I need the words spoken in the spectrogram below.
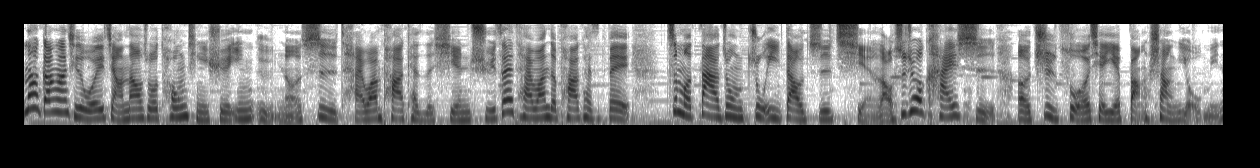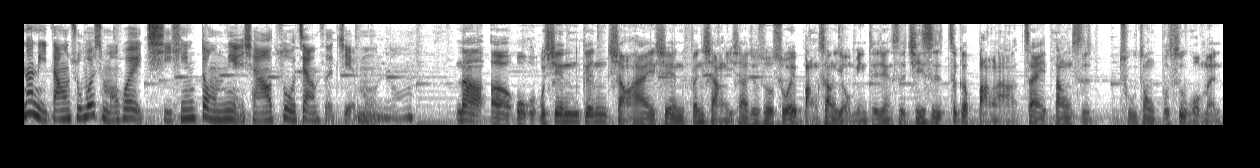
那刚刚其实我也讲到说，通勤学英语呢是台湾 Podcast 的先驱。在台湾的 Podcast 被这么大众注意到之前，老师就开始呃制作，而且也榜上有名。那你当初为什么会起心动念想要做这样子的节目呢？那呃，我我先跟小孩先分享一下，就是说所谓榜上有名这件事，其实这个榜啊，在当时初衷不是我们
